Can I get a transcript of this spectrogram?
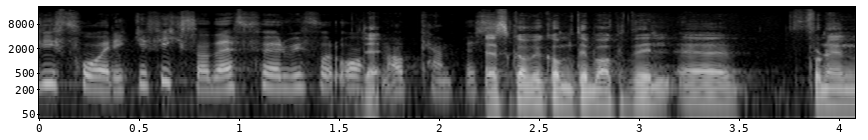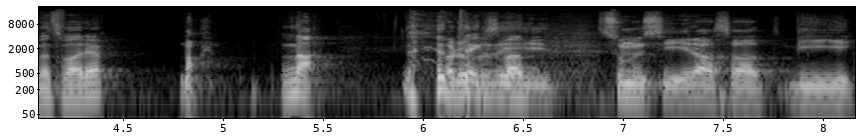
vi får ikke fiksa det før vi får åpna opp campus. det skal vi komme tilbake til. Eh, fornøyd med svaret? Nei. Nei. Si, som hun sier, altså at vi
